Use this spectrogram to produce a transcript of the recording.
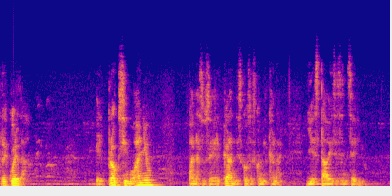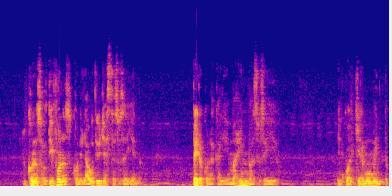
Recuerda, el próximo año van a suceder grandes cosas con mi canal y esta vez es en serio. Con los audífonos, con el audio ya está sucediendo, pero con la calidad de imagen no ha sucedido. En cualquier momento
